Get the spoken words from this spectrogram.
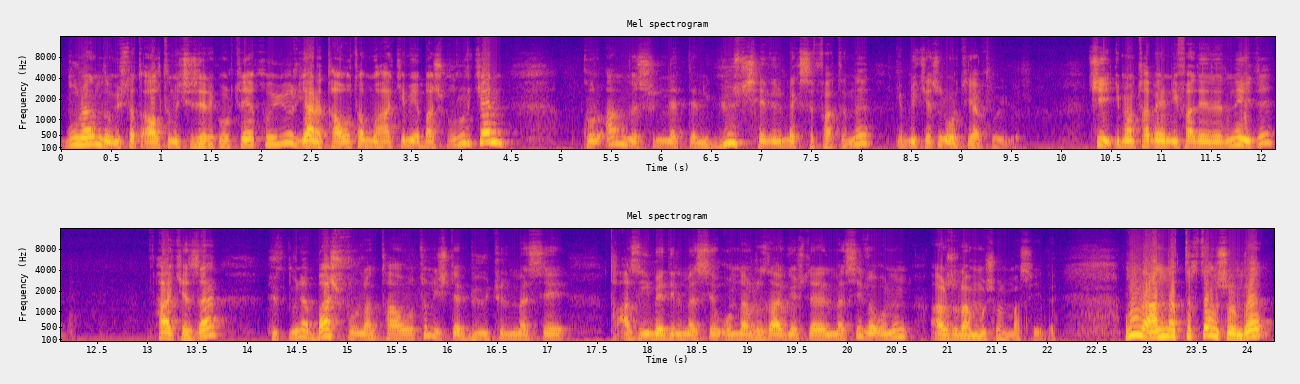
buranın da üstad altını çizerek ortaya koyuyor. Yani tağuta muhakemeye başvururken Kur'an ve sünnetten yüz çevirmek sıfatını İbn Kesir ortaya koyuyor. Ki İmam Taberi'nin ifadeleri neydi? Hakeza hükmüne başvurulan tağutun işte büyütülmesi, tazim edilmesi, ondan rıza gösterilmesi ve onun arzulanmış olmasıydı. Bunu anlattıktan sonra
